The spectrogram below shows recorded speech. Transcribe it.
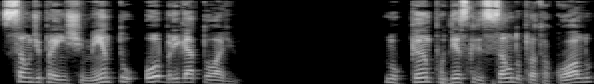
são de preenchimento obrigatório. No campo Descrição do protocolo,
